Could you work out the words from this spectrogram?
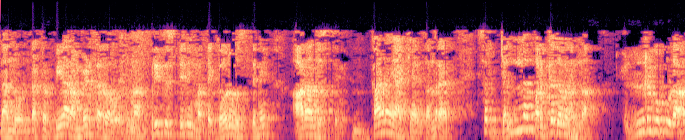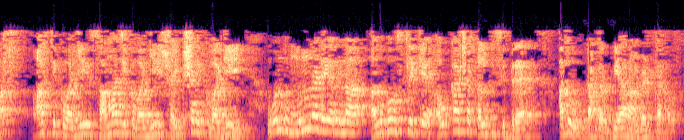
ನಾನು ಡಾಕ್ಟರ್ ಬಿ ಆರ್ ಅಂಬೇಡ್ಕರ್ ಅವರನ್ನ ಪ್ರೀತಿಸ್ತೀನಿ ಮತ್ತೆ ಗೌರವಿಸ್ತೇನೆ ಆರಾಧಿಸ್ತೇನೆ. ಕಾರಣ ಯಾಕೆ ಅಂತಂದ್ರೆ ಸರ್ ಎಲ್ಲ ವರ್ಗದವರನ್ನ ಎಲ್ರಿಗೂ ಕೂಡ ಆರ್ಥಿಕವಾಗಿ, ಸಾಮಾಜಿಕವಾಗಿ, ಶೈಕ್ಷಣಿಕವಾಗಿ ಒಂದು ಮುನ್ನಡೆಯನ್ನ ಅನುಭವಿಸ್ಲಿಕ್ಕೆ ಅವಕಾಶ ಕಲ್ಪಿಸಿದ್ರೆ ಅದು ಡಾಕ್ಟರ್ ಬಿ ಆರ್ ಅಂಬೇಡ್ಕರ್ ಅವರು.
